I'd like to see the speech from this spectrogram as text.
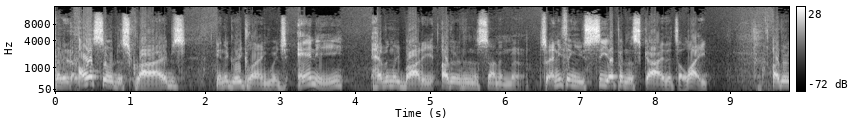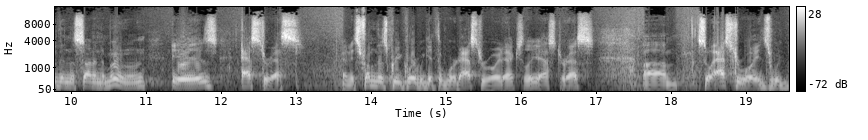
But it also describes, in the Greek language, any heavenly body other than the sun and moon. So anything you see up in the sky that's a light, other than the sun and the moon is asteres. And it's from this Greek word we get the word asteroid, actually, asteres. Um, so asteroids would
